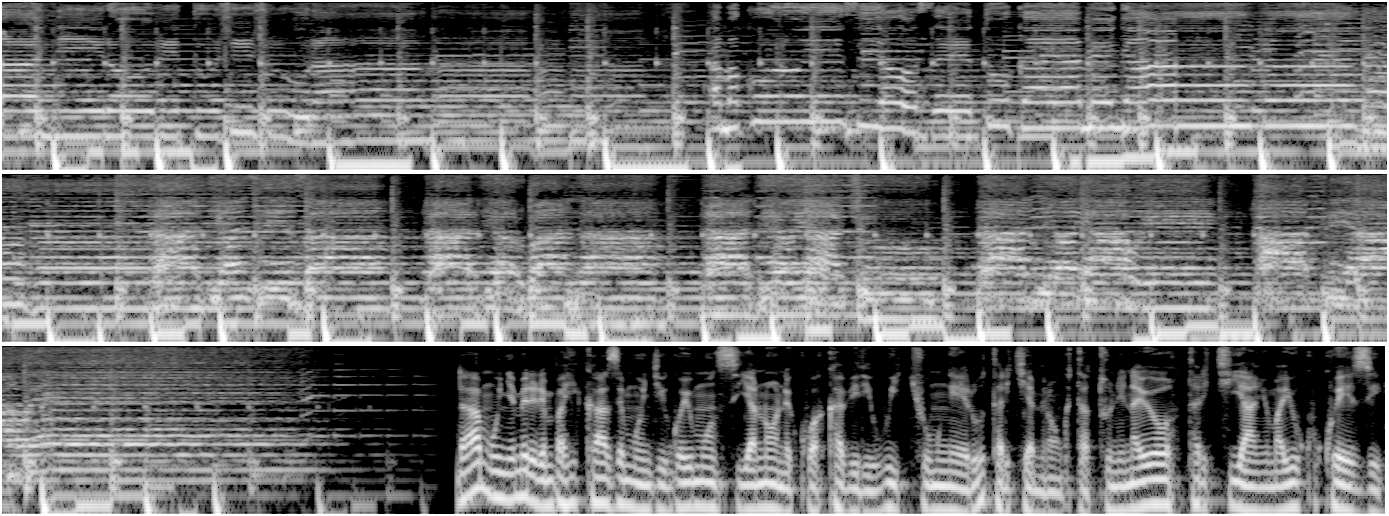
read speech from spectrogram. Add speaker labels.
Speaker 1: ibiganiro
Speaker 2: munyemerere mbaho ikaze mu ngingo y'umunsi ya none kuwa kabiri w'icyumweru tariki ya mirongo itatu ni na yo tariki ya nyuma y'uku kwezi.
